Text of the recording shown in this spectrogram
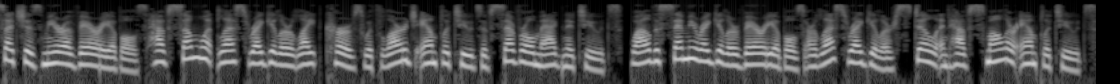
such as Mira variables have somewhat less regular light curves with large amplitudes of several magnitudes, while the semiregular variables are less regular still and have smaller amplitudes.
